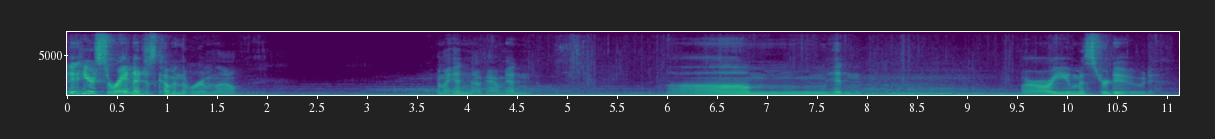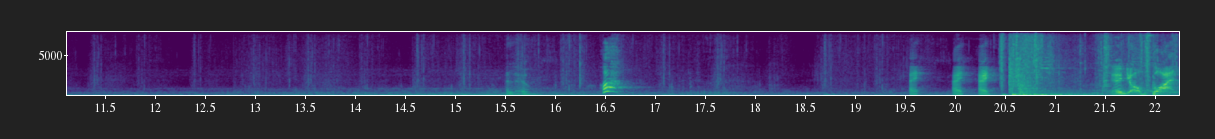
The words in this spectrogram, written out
I did hear Serena just come in the room, though. Am I hidden? Okay, I'm hidden. Um, hidden. Where are you, Mr. Dude? Hello? Ah! Hey, hey, hey. In your butt!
